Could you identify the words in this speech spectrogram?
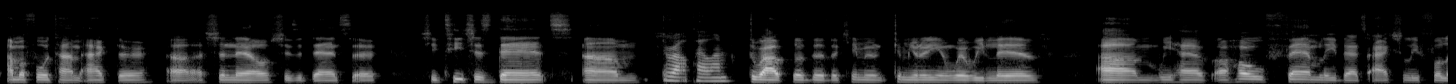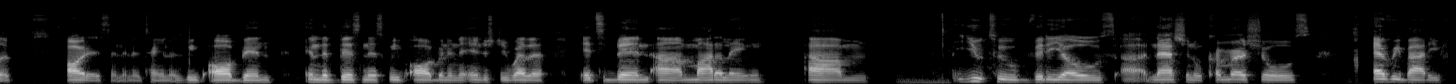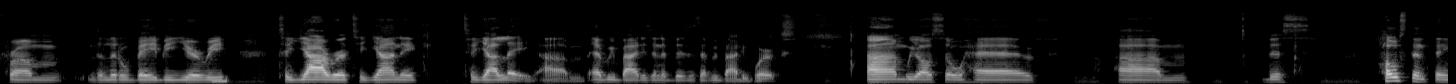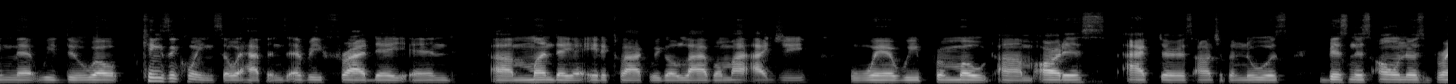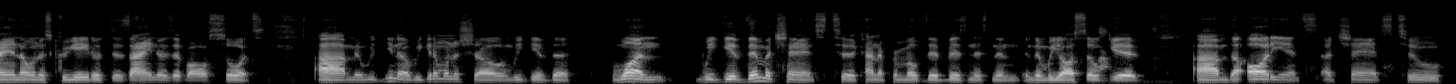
I'm a full-time actor. Uh, Chanel, she's a dancer. She teaches dance um, Throughout Pelham. throughout the, the, the commun- community and where we live. Um, we have a whole family that's actually full of artists and entertainers. We've all been in the business. We've all been in the industry, whether it's been um, modeling, um, YouTube videos, uh, national commercials. Everybody from the little baby Yuri to Yara to Yannick to Yale. Um, everybody's in the business. Everybody works. Um, we also have um, this hosting thing that we do. Well, Kings and Queens. So it happens every Friday and uh, Monday at eight o'clock. We go live on my IG where we promote um, artists, actors, entrepreneurs, business owners, brand owners, creators, designers of all sorts. Um, and we, you know, we get them on the show and we give the one, we give them a chance to kind of promote their business, and then and then we also give um, the audience a chance to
